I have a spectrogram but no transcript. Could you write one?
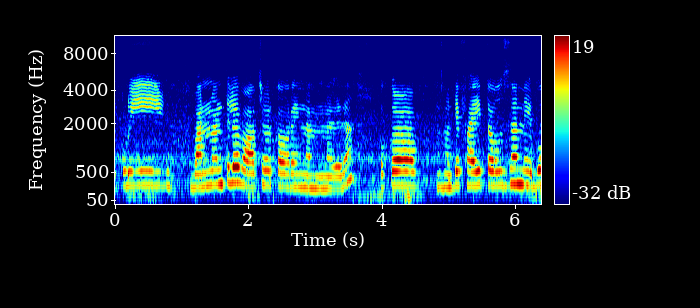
ఇప్పుడు ఈ వన్ మంత్లో వాచ్ అవర్ కవర్ అయింది కదా. ఒక అంటే ఫైవ్ థౌజండ్ ఎబో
